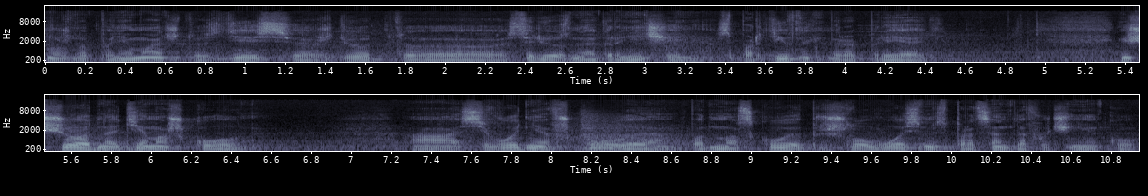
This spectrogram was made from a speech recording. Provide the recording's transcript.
Нужно понимать, что здесь ждет э, серьезное ограничение спортивных мероприятий. Еще одна тема школы. А сегодня в школы Подмосковья пришло 80% учеников.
